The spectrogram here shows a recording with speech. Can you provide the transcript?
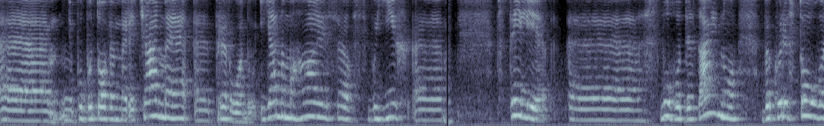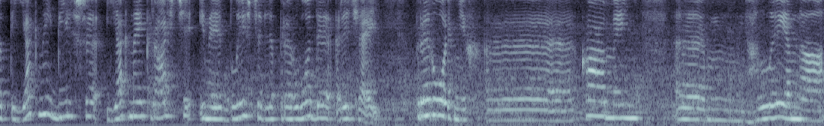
Е, Побутовими речами е, природу. І я намагаюся в своїх е, в стилі свого дизайну використовувати якнайбільше, якнайкраще і найближче для природи речей. Природніх камінь, е, глина,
